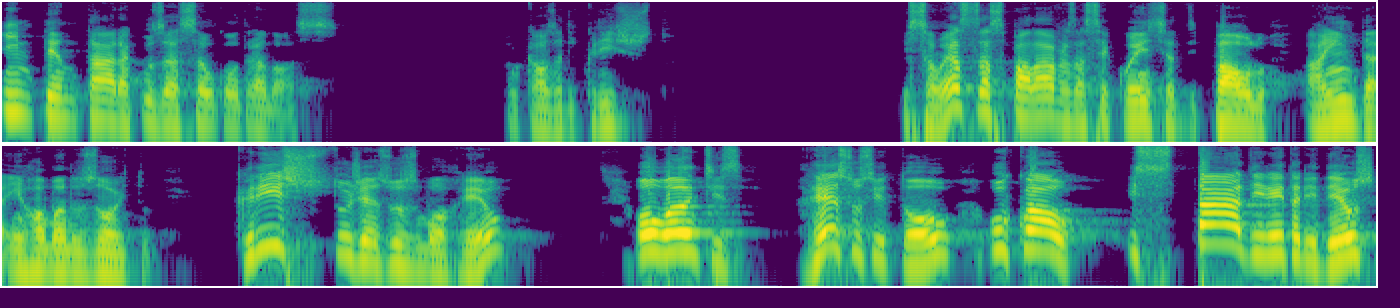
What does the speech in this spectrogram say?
intentar acusação contra nós. Por causa de Cristo. E são essas as palavras da sequência de Paulo, ainda em Romanos 8. Cristo Jesus morreu, ou antes ressuscitou, o qual está à direita de Deus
